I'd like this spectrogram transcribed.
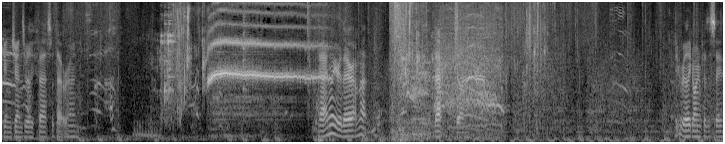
Getting gens really fast with that run. Yeah, I know you're there. I'm not that dumb. Are you really going for the save?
